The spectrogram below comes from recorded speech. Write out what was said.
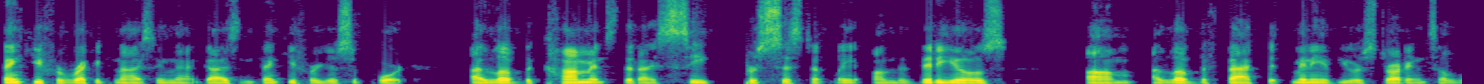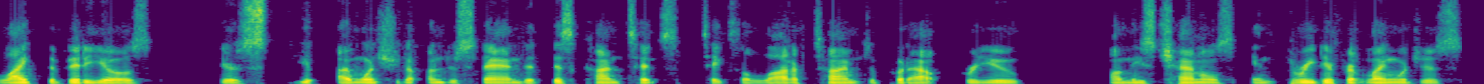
Thank you for recognizing that, guys, and thank you for your support. I love the comments that I see persistently on the videos. Um, I love the fact that many of you are starting to like the videos. There's, you, I want you to understand that this content takes a lot of time to put out for you on these channels in three different languages.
